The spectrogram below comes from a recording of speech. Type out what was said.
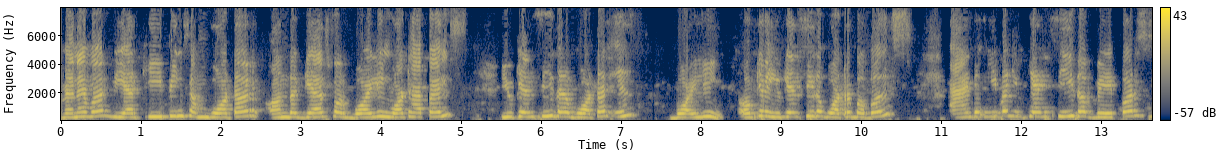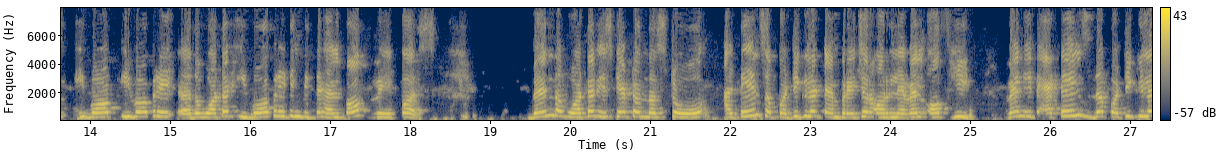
whenever we are keeping some water on the gas for boiling what happens? You can see the water is boiling. Okay you can see the water bubbles and even you can see the vapors evap evaporate uh, the water evaporating with the help of vapors. When the water is kept on the stove attains a particular temperature or level of heat. When it attains the particular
